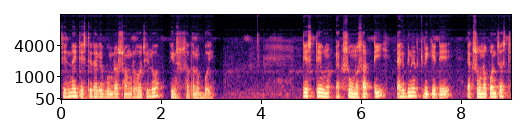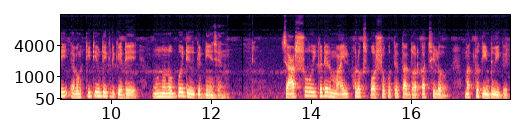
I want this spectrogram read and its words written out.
চেন্নাই টেস্টের আগে বুমরার সংগ্রহ ছিল তিনশো সাতানব্বই। টেস্টে একশো উনষাটটি, একদিনের ক্রিকেটে একশো উনপঞ্চাশটি এবং টি টোয়েন্টি ক্রিকেটে উননব্বইটি উইকেট নিয়েছেন। চারশো উইকেটের মাইল ফলক স্পর্শ করতে তার দরকার ছিল মাত্র তিনটি উইকেট।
